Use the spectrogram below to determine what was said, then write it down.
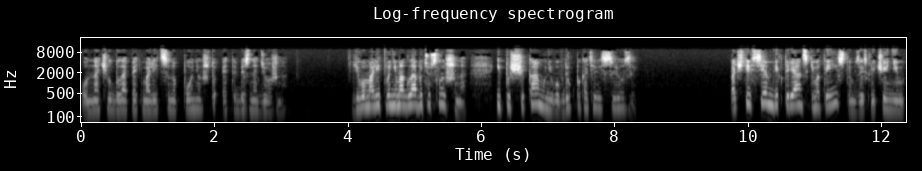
Он начал было опять молиться, но понял, что это безнадежно. Его молитва не могла быть услышана, и по щекам у него вдруг покатились слезы. Почти всем викторианским атеистам, за исключением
